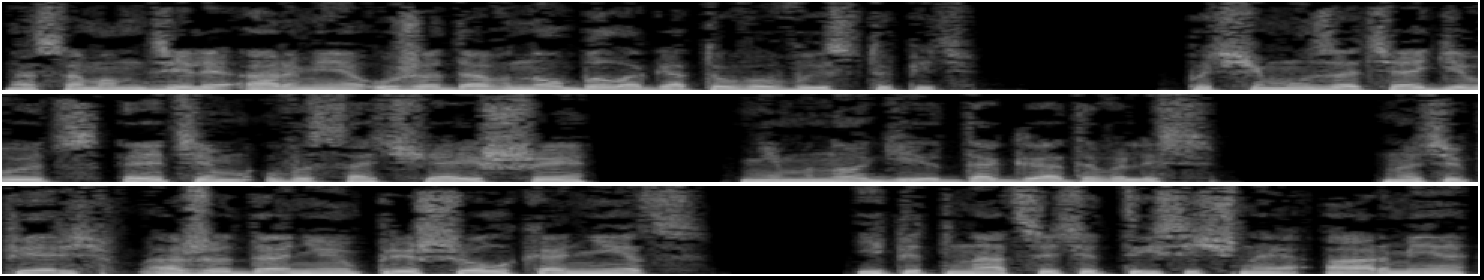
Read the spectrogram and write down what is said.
На самом деле армия уже давно была готова выступить. Почему затягивают с этим высочайшие, немногие догадывались. Но теперь ожиданию пришел конец, и пятнадцатитысячная армия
